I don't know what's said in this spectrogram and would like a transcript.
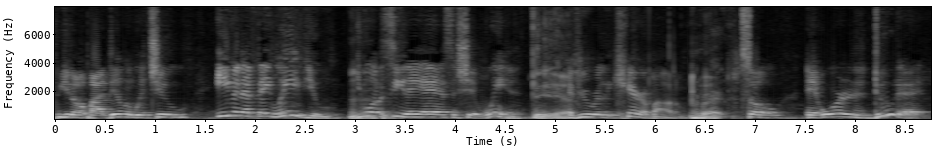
You know by dealing with you. Even if they leave you, you mm-hmm. want to see their ass and shit win. Yeah. If you really care about them. Right. So in order to do that,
